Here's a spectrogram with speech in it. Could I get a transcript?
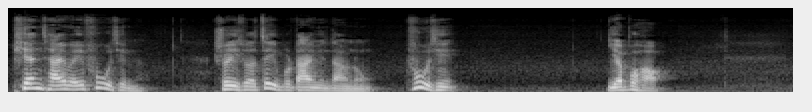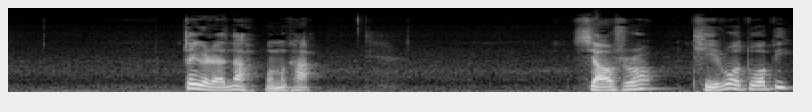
偏财为父亲嘛，所以说这部大运当中，父亲也不好。这个人呢，我们看小时候体弱多病，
